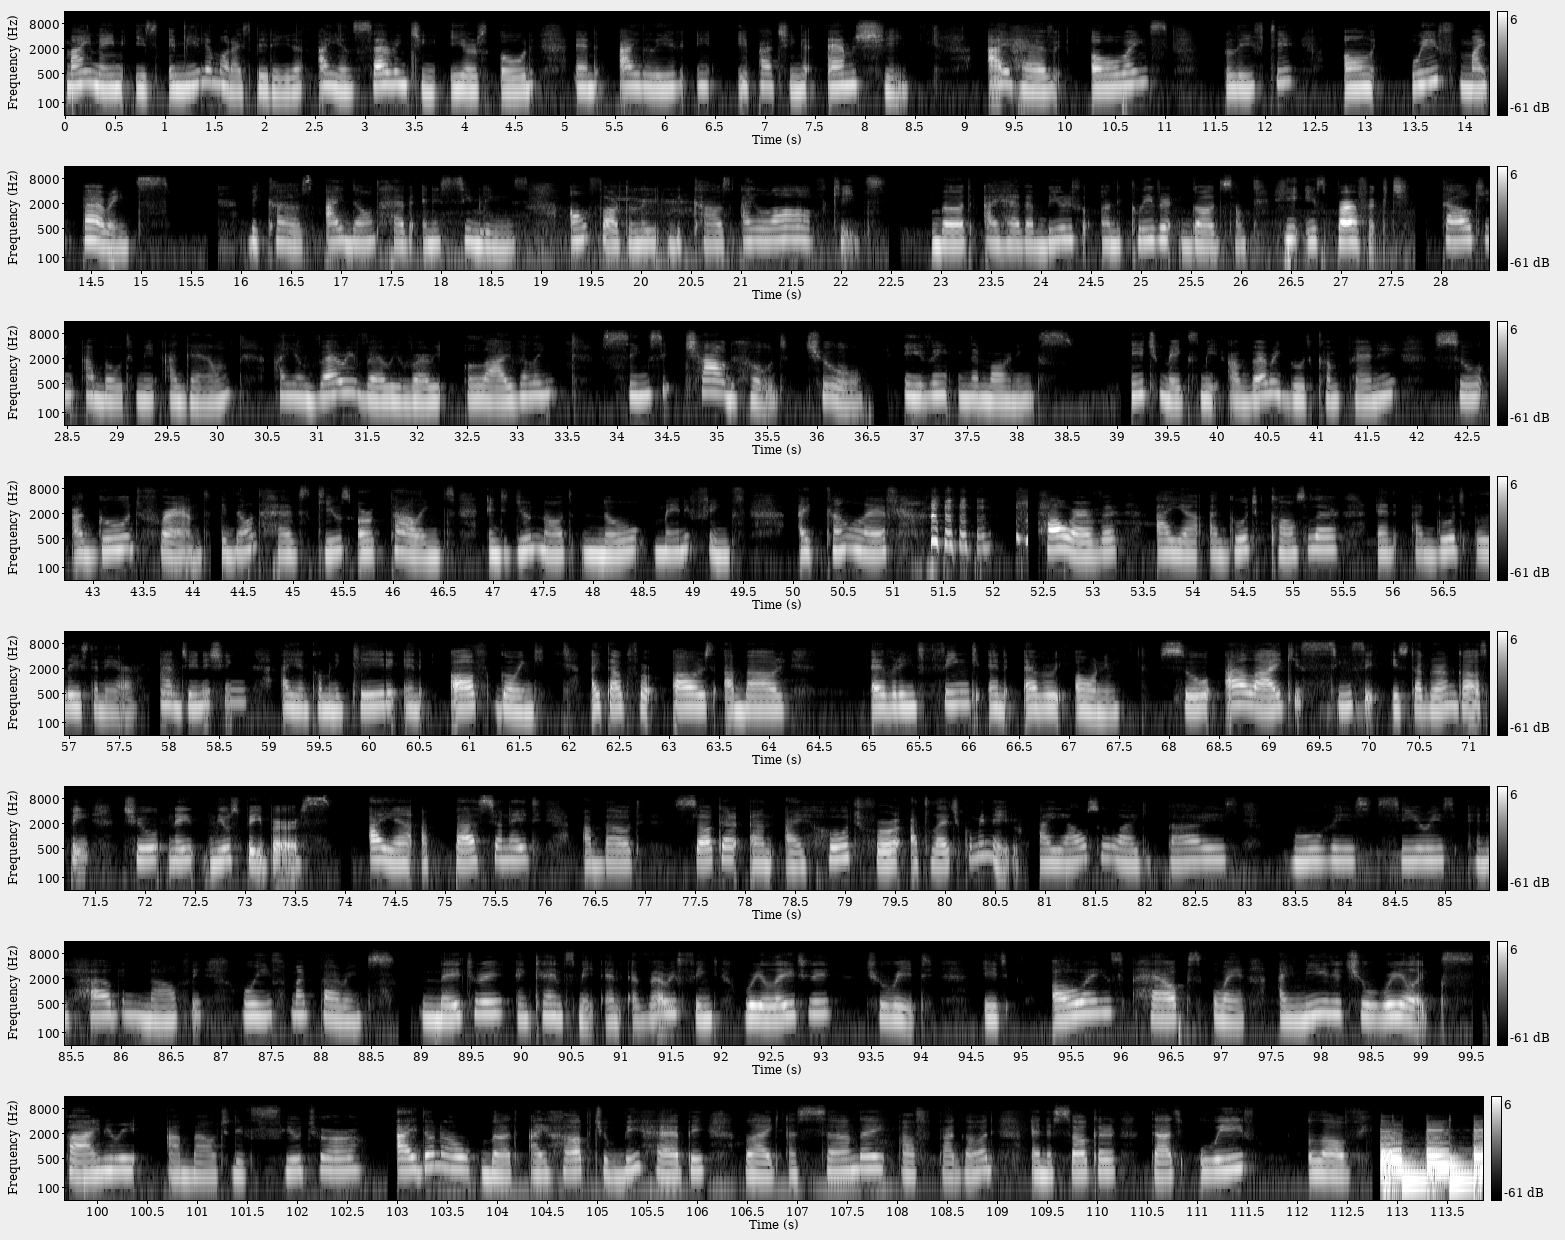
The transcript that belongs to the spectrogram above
My name is Emilia Moraes Pereira. I am 17 years old and I live in Ipatinga, MX. I have always lived only with my parents because I don't have any siblings. Unfortunately, because I love kids. But I have a beautiful and clever godson. He is perfect. Talking about me again, I am very, very, very lively since childhood, too, even in the mornings. It makes me a very good company, so a good friend. I don't have skills or talents and do not know many things. I can laugh. However, I am a good counselor and a good listener. In addition, I am communicating and outgoing. I talk for hours about everything and everyone. So I like since Instagram gossiping to newspapers. I am passionate about soccer and I root for Atlético Mineiro. I also like parties, movies, series, and hanging out with my parents. Nature encants me and everything related to it. It always helps when I need to relax. Finally, about the future. I don't know, but I hope to be happy like a Sunday of pagode and a soccer that with love. Música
